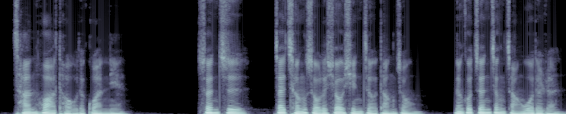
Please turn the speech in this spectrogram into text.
——参话头的观念。甚至在成熟的修行者当中，能够真正掌握的人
